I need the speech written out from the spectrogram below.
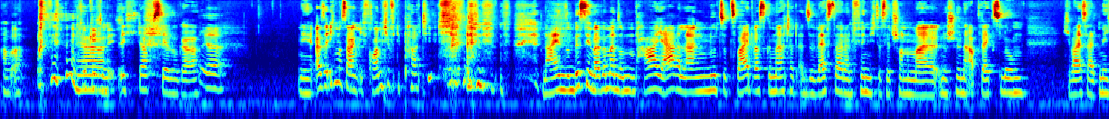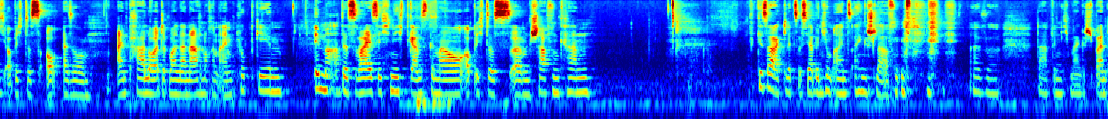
aber Ja, wirklich nicht. Ich glaub's dir sogar. ja. Nee, also ich muss sagen, ich freue mich auf die Party. Nein, so ein bisschen, weil wenn man so ein paar Jahre lang nur zu zweit was gemacht hat an Silvester, dann finde ich das jetzt schon mal eine schöne Abwechslung. Ich weiß halt nicht, ob ich das auch, also ein paar Leute wollen danach noch in einen Club gehen. Immer. Das weiß ich nicht ganz genau, ob ich das ähm, schaffen kann. Wie gesagt, letztes Jahr bin ich um eins eingeschlafen. also da bin ich mal gespannt.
